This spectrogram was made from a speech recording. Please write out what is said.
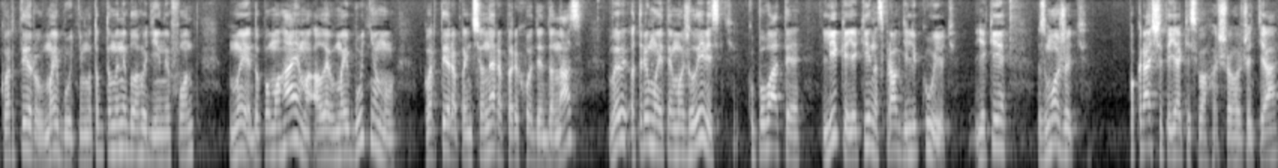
квартиру в майбутньому, тобто ми не благодійний фонд, ми допомагаємо, але в майбутньому квартира пенсіонера переходить до нас. Ви отримуєте можливість купувати ліки, які насправді лікують, які зможуть покращити якість вашого життя,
